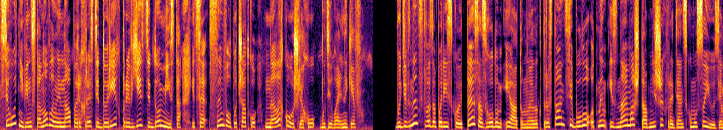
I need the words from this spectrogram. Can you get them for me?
Сьогодні він встановлений на перехресті доріг при в'їзді до міста, і це символ початку нелегкого шляху будівельників. Будівництво Запорізької ТЕС, а згодом і атомної електростанції було одним із наймасштабніших в радянському союзі.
